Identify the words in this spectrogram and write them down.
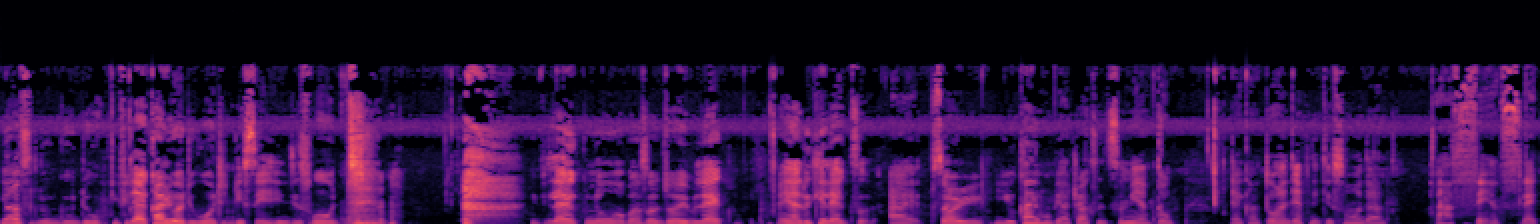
You have to look good though. If you like carry all the word in this in this world. if you like no Obasanjo, if you like and you're looking like so I sorry, you can't even be attracted to me at all. Like at all. And definitely someone that has sense. Like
